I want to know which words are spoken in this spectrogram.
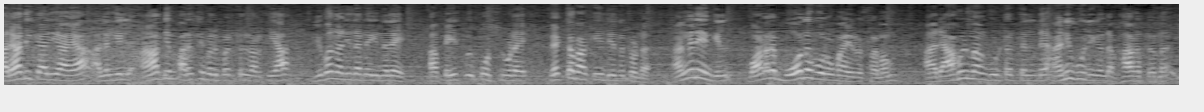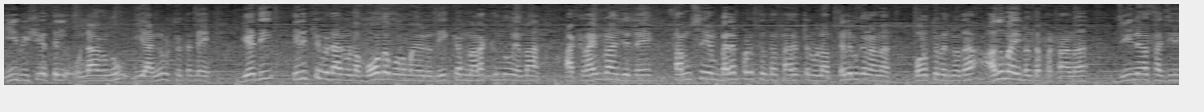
പരാതിക്കാരിയായ അല്ലെങ്കിൽ ആദ്യം പരസ്യ വെളിപ്പെടുത്തൽ നടത്തിയ യുവനടി തന്നെ ഇന്നലെ ആ ഫേസ്ബുക്ക് പോസ്റ്റിലൂടെ വ്യക്തമാക്കുകയും ചെയ്തിട്ടുണ്ട്. അങ്ങനെയെങ്കിൽ വളരെ ബോധപൂർവമായ ഒരു ശ്രമം രാഹുൽ മാങ്കൂട്ടത്തിന്റെ അനുകൂലികളുടെ ഭാഗത്ത് നിന്ന് ഈ വിഷയത്തിൽ ഉണ്ടാകുന്നു. ഈ അന്വേഷണത്തിന്റെ ഗതി തിരിച്ചുവിടാനുള്ള ബോധപൂർവമായ ഒരു നീക്കം നടക്കുന്നു എന്ന ആ ക്രൈംബ്രാഞ്ചിന്റെ സംശയം ബലപ്പെടുത്തുന്ന തരത്തിലുള്ള തെളിവുകളാണ് പുറത്തുവരുന്നത്. അതുമായി ബന്ധപ്പെട്ടാണ് ജീന സജി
